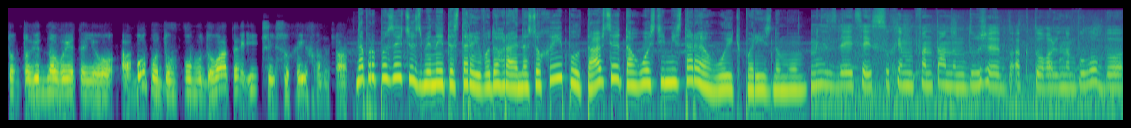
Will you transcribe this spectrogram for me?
тобто відновити його, або побудувати інший сухий фонтан. На пропозицію змінити старий водограй на сухий полтавці та гості міста реагують по-різному. Мені здається, із сухим фонтаном дуже б актуально було, бо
